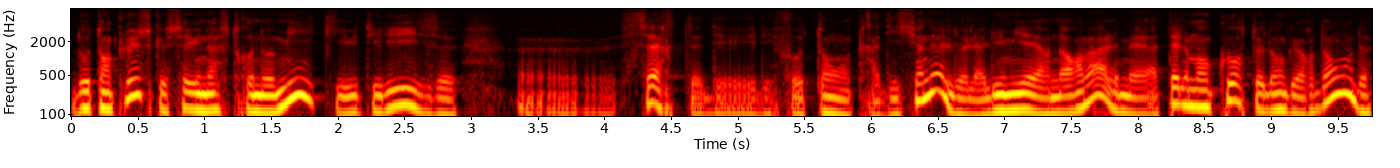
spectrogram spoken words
D'autant plus que c'est une astronomie qui utilise certes des, des, photons traditionnels, de la lumière normale, mais à tellement courte longueur d'onde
